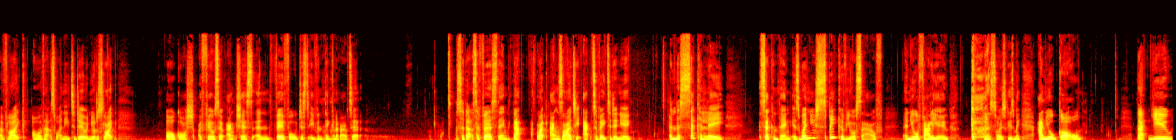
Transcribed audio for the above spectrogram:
of like oh that's what i need to do. And you're just like oh gosh i feel so anxious and fearful just even thinking about it so that's the first thing that like anxiety activated in you. And the secondly, second thing is when you speak of yourself and your value, sorry, excuse me, and your goal, that you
